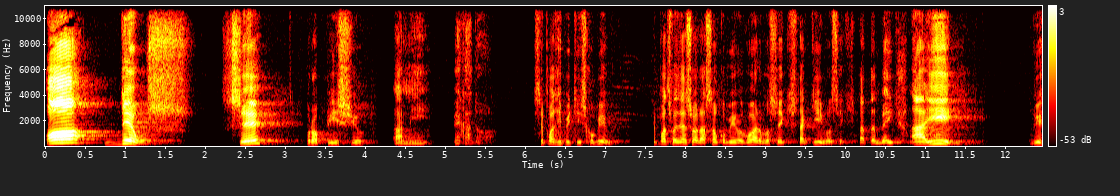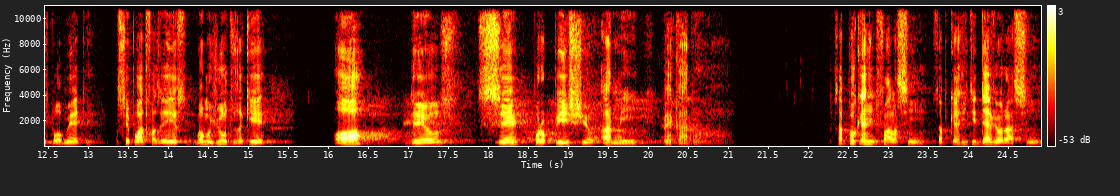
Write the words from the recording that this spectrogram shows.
Ó oh Deus, se propício a mim, pecador. Você pode repetir isso comigo? Você pode fazer essa oração comigo agora? Você que está aqui, você que está também aí, virtualmente. Você pode fazer isso? Vamos juntos aqui? Ó oh, Deus, ser propício a mim, pecador. Sabe por que a gente fala assim? Sabe por que a gente deve orar assim?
